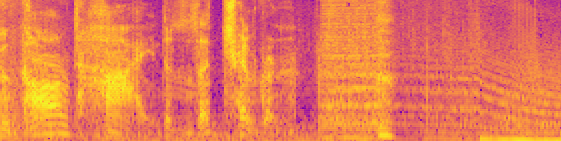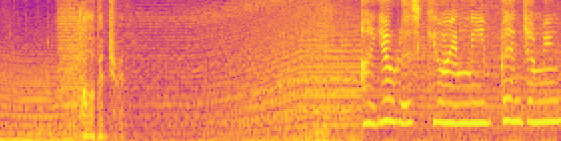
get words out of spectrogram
You can't hide the children. Follow Benjamin. Are you rescuing me, Benjamin?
